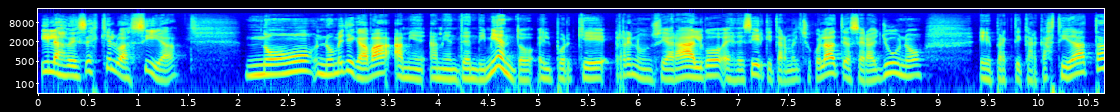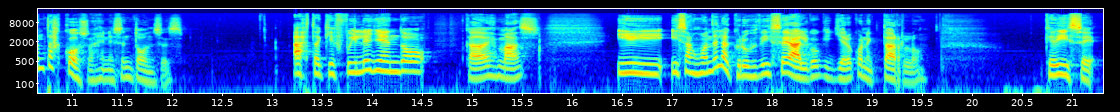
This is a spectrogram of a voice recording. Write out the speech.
y las veces que lo hacía, no, no me llegaba a mi, a mi entendimiento el por qué renunciar a algo, es decir, quitarme el chocolate, hacer ayuno, eh, practicar castidad, tantas cosas en ese entonces. Hasta que fui leyendo cada vez más y, y San Juan de la Cruz dice algo que quiero conectarlo, que dice,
